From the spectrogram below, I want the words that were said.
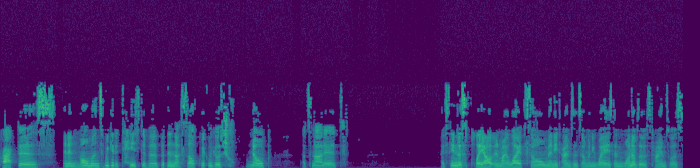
practice, and in moments we get a taste of it, but then the self quickly goes, nope, that's not it. I've seen this play out in my life so many times in so many ways, and one of those times was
